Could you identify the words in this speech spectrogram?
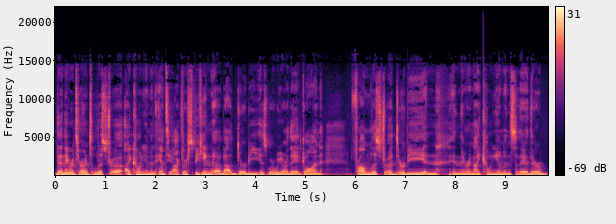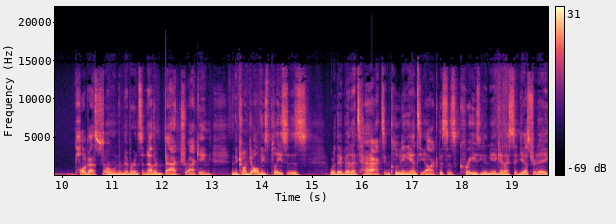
Then they returned to Lystra, Iconium, and Antioch. They're speaking about Derbe, is where we are. They had gone from Lystra, Derbe, and, and they were in Iconium. And so they're, they're Paul got stoned, remember? And so now they're backtracking and they're going to all these places where they've been attacked, including Antioch. This is crazy to me. Again, I said yesterday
